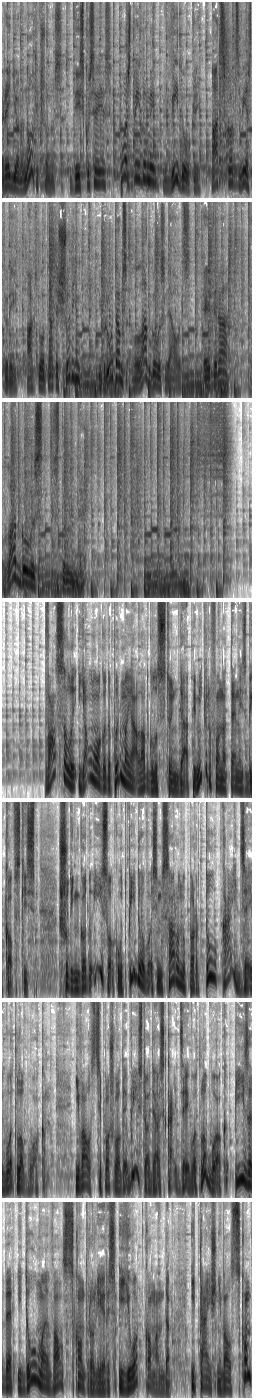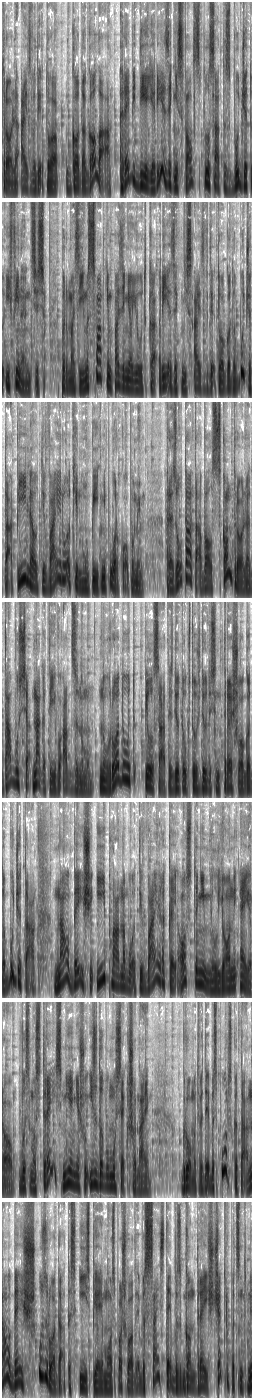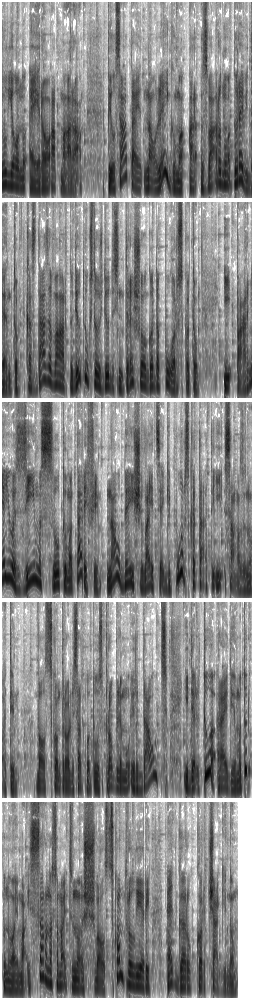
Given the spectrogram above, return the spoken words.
reģiona notikšanas, diskusijas, porcelāna, vidūkļi, atskats viesturī, aktualitātes šodien ir, protams, Latvijas ļauds. Ēterā Latvijas stunde! Vasarī jauno gada pirmajā Latvijas stundā pie mikrofona Tenis Bikovskis. Šodien gadu īsokūt pīdavosim sarunu par to, kā dzīvot labāk. I valsts pašvaldību īstenībās, kā dzīvot labāk, pīzaver i dūmoja valsts kontrolieris, jo komanda. I taisni valsts kontrole aizvadīto gada golā revidēja Riezekņas valsts pilsētas budžetu i finanses. Pirmā Ziemassvētkiem paziņojot, ka Riezekņas aizvadīto gada budžetā pieļauti vairāki nopietni porkopumi. Rezultātā valsts kontrole devusi negatīvu atzinumu, norādot, pilsētas 2023. gada budžetā nav bijuši īplānoti vairāk kā 8 miljoni eiro vismaz trīs mēnešu izdevumu sekšanai. Grāmatvedības porskatā nav bijušas uzrādītas īspējamos pašvaldības saistības gandrīz 14 miljonu eiro apmērā pilsētai nav līguma ar zvārunotu revidentu, kas dazavārtu 2023. gada porskatu. I pārņējos zīmes siltuma tarifi nav bijuši laicīgi porskatāti i samazinoti. Valsts kontrolas atklātos problēmu ir daudz, idēļ to raidījuma turpinājumā izsarunu esam aicinoši valsts kontrolieri Edgaru Korčaginu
